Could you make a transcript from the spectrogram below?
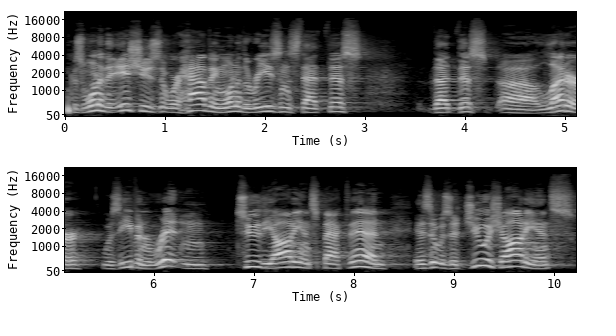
Because one of the issues that we're having, one of the reasons that this, that this uh, letter was even written to the audience back then is it was a Jewish audience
